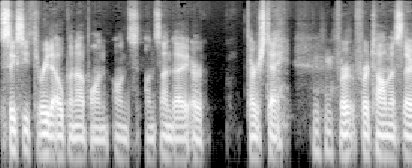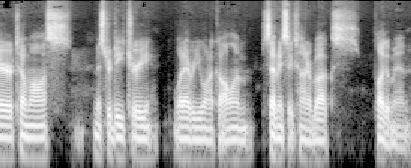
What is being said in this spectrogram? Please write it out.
63 to open up on on on Sunday or Thursday for for Thomas there, Tomas, Mr. Detry, whatever you want to call him, 7600 bucks. Plug him in.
